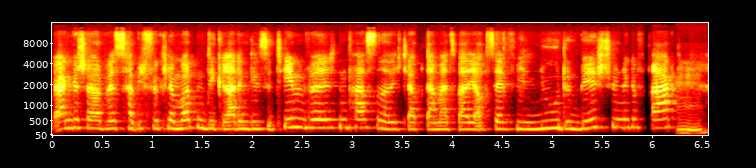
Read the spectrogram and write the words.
angeschaut, was habe ich für Klamotten, die gerade in diese Themenwelten passen. Also ich glaube, damals war ja auch sehr viel Nude und Beige-Töne gefragt. Mhm.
